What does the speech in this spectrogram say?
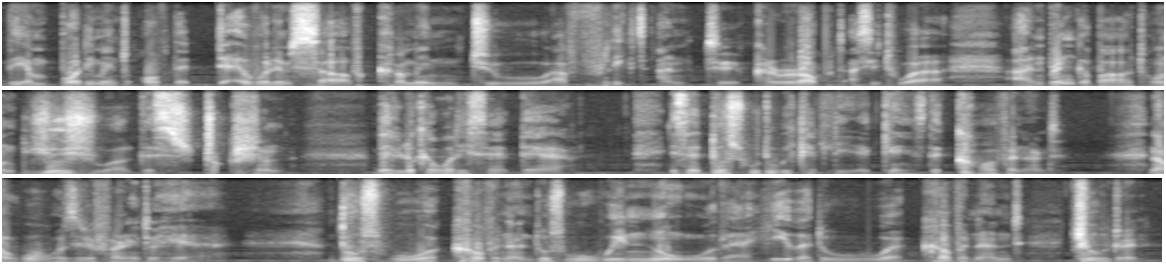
the embodiment of the devil himself coming to afflict and to corrupt, as it were, and bring about unusual destruction. But look at what he said there. He said, Those who do wickedly against the covenant now, who was he referring to here? Those who were covenant, those who we know that hitherto were covenant children,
